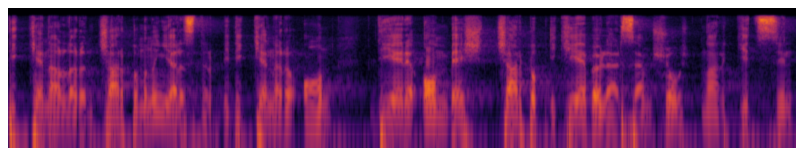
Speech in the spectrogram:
Dik kenarların çarpımının yarısıdır. Bir dik kenarı 10, diğeri 15 çarpıp 2'ye bölersem şunlar gitsin.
